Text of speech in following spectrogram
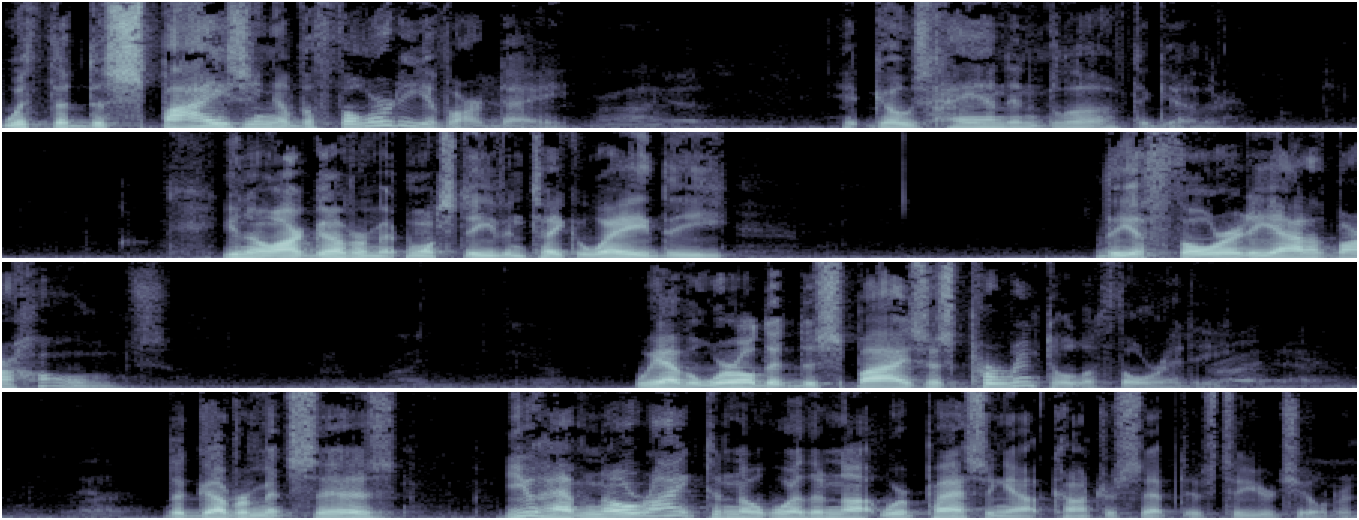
with the despising of authority of our day. It goes hand in glove together. You know, our government wants to even take away the, the authority out of our homes. We have a world that despises parental authority. The government says you have no right to know whether or not we're passing out contraceptives to your children.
